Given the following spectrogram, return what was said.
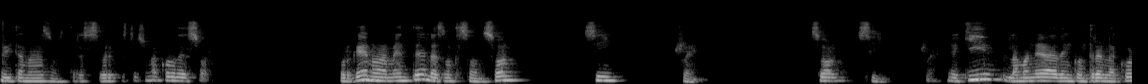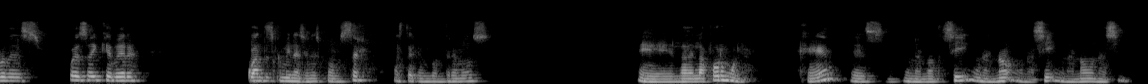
Ahorita nada más nos interesa saber que esto es un acorde de sol. ¿Por qué? Nuevamente, las notas son sol, si, re sol, si, re. Y aquí la manera de encontrar el acorde es, pues hay que ver cuántas combinaciones podemos hacer hasta que encontremos eh, la de la fórmula, que es una nota sí, una no, una sí, una no, una sí.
